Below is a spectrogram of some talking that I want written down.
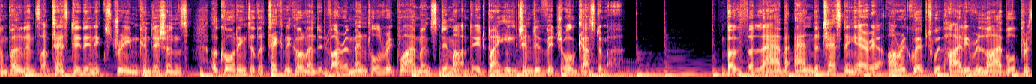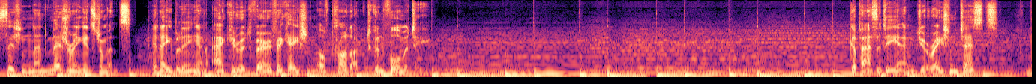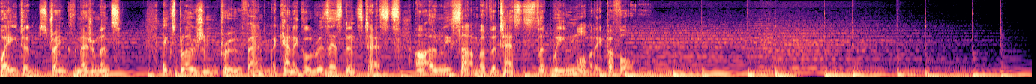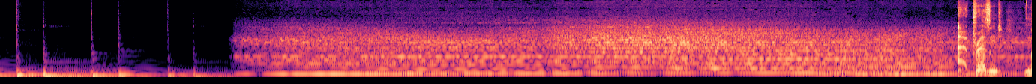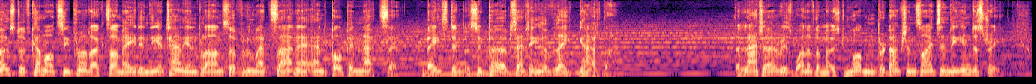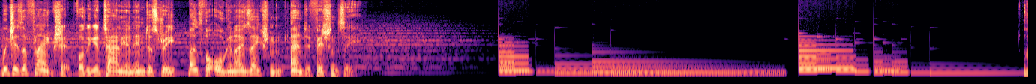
Components are tested in extreme conditions, according to the technical and environmental requirements demanded by each individual customer. Both the lab and the testing area are equipped with highly reliable precision and measuring instruments, enabling an accurate verification of product conformity. Capacity and duration tests, weight and strength measurements, Explosion-proof and mechanical resistance tests are only some of the tests that we normally perform. Present, most of Camozzi products are made in the Italian plants of Lumezzane and Polpenazze, based in the superb setting of Lake Garda. The latter is one of the most modern production sites in the industry, which is a flagship for the Italian industry both for organization and efficiency.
